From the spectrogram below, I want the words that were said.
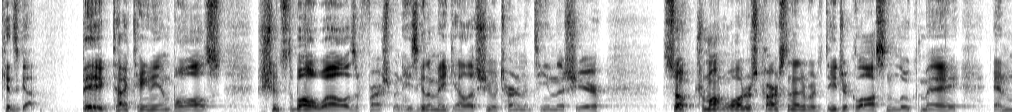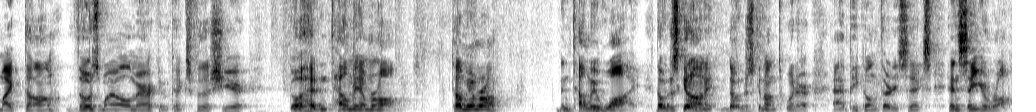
Kid's got big titanium balls shoots the ball well as a freshman. He's going to make LSU a tournament team this year. So, Tremont Waters, Carson Edwards, Dedric Lawson, Luke Maye, and Mike Daum. Those are my All American picks for this year. Go ahead and tell me I'm wrong. Tell me I'm wrong. And tell me why. Don't just get on it. Don't just get on Twitter at Peacone36 and say you're wrong.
